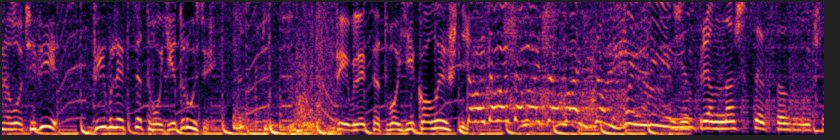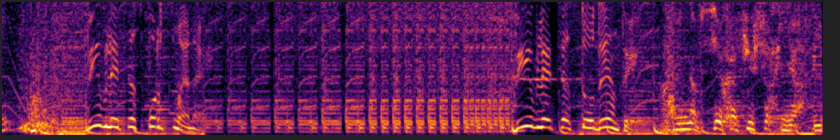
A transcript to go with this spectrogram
НЛО ТВ дивляться твої друзі. Дивляться твої колишні. Давай, давай, давай, давай, да блін! Сейчас прям наш секс озвучил. Дивляться спортсмени. Дивляться студенти. На всех афишах я. И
